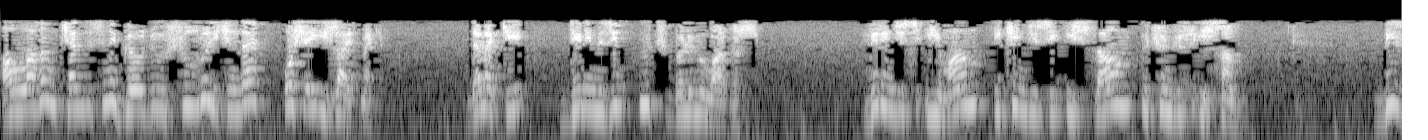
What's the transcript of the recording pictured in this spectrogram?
Allah'ın kendisini gördüğü şuuru içinde o şeyi icra etmek. Demek ki dinimizin üç bölümü vardır. Birincisi iman, ikincisi İslam, üçüncüsü ihsan. Biz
